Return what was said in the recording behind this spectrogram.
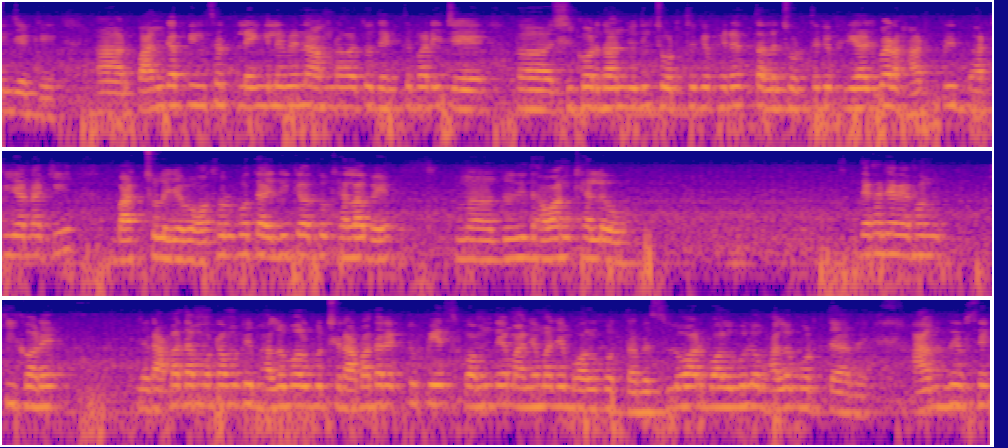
নিজেকে। আর পাঞ্জাব কিংসের প্লেইং ইলেভেনে আমরা হয়তো দেখতে পারি যে শিখর ধান যদি চোট থেকে ফেরে তাহলে চোট থেকে ফিরে আসবে আর হারপ্রীত ভাটিয়া নাকি বাদ চলে যাবে। অথর্ব তো এদিকে হয়তো খেলাবে যদি ধাওয়ান খেলেও। দেখা যাক এখন কি করে। রাবাদা মোটামুটি ভালো বল করছে। রাবাদার একটু পেস কম দিয়ে মাঝে মাঝে বল করতে হবে। স্লোয়ার বলগুলো ভালো করতে হবে। আগদেব সিং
